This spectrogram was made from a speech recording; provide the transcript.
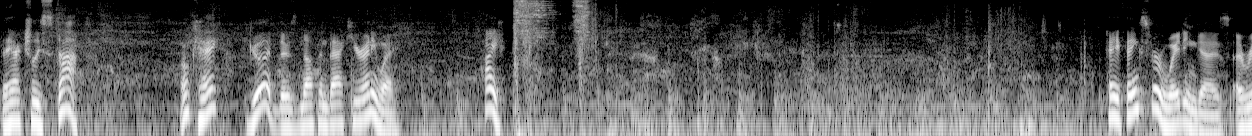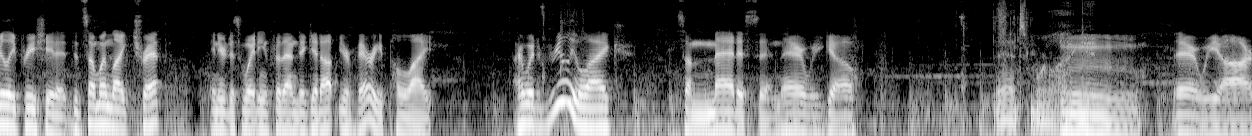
They actually stopped. Okay, good. There's nothing back here anyway. Hi. Hey, thanks for waiting, guys. I really appreciate it. Did someone like trip and you're just waiting for them to get up? You're very polite. I would really like some medicine. There we go. That's more like Hmm, there we are.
